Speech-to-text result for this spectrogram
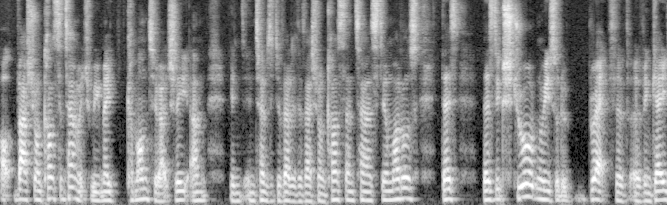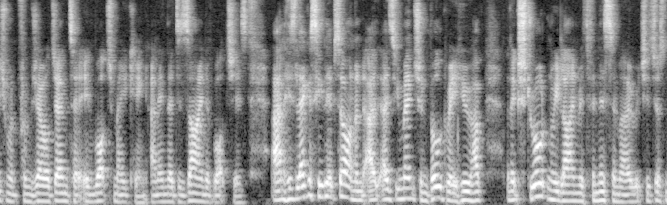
uh, Vacheron Constantin, which we may come on to actually, um, in, in terms of developing the Vacheron Constantin steel models. There's there's an extraordinary sort of breadth of, of engagement from Gerald Genta in watchmaking and in the design of watches. And his legacy lives on. And as you mentioned, Bulgari, who have an extraordinary line with Finissimo, which is just,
